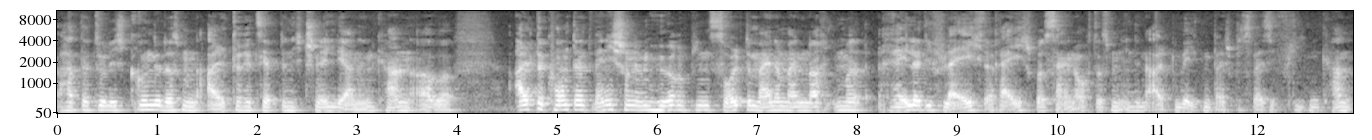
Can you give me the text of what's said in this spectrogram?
hat natürlich Gründe, dass man alte Rezepte nicht schnell lernen kann, aber alter Content, wenn ich schon im Höheren bin, sollte meiner Meinung nach immer relativ leicht erreichbar sein, auch dass man in den alten Welten beispielsweise fliegen kann.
